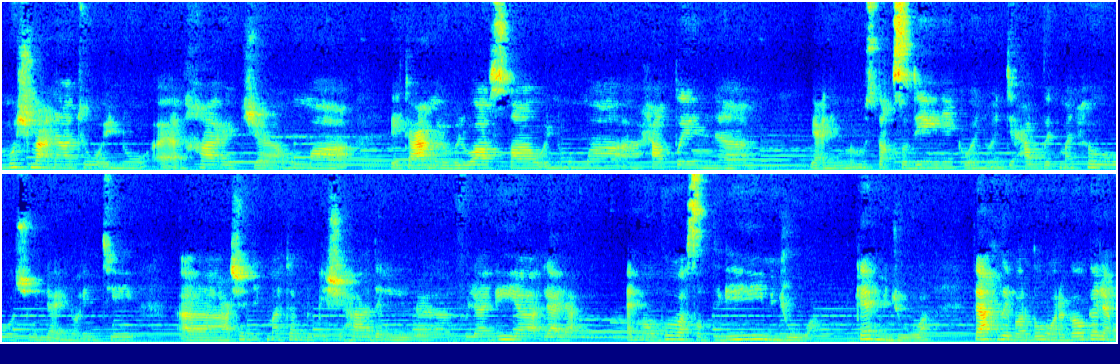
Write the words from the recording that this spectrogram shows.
مش معناته إنه الخارج هم يتعاملوا بالواسطة وإنه هم حاطين يعني مستقصدينك وإنه أنت حظك منحوس ولا إنه أنت عشانك ما تملكي الشهادة الفلانية. لا لا. الموضوع صدقيني من جوا. كيف من جوا؟ تاخذي برضو ورقة وقلم.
